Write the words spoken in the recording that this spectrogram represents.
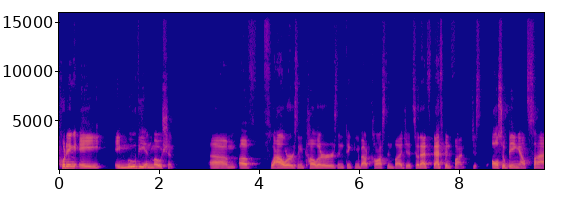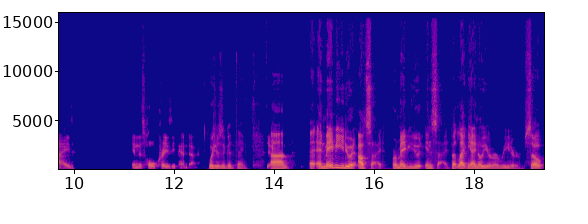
putting a, a movie in motion um, of flowers and colors and thinking about cost and budget. So that's that's been fun. Just also being outside in this whole crazy pandemic. Which is a good thing. Yeah. Um, and maybe you do it outside or maybe you do it inside but like me i know you're a reader so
